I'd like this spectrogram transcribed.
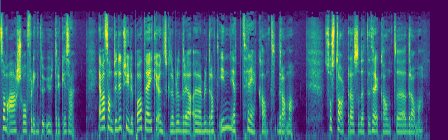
som er så flink til å uttrykke seg. Jeg var samtidig tydelig på at jeg ikke ønsket å bli dratt inn i et trekantdrama. Så starter altså dette trekantdramaet.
